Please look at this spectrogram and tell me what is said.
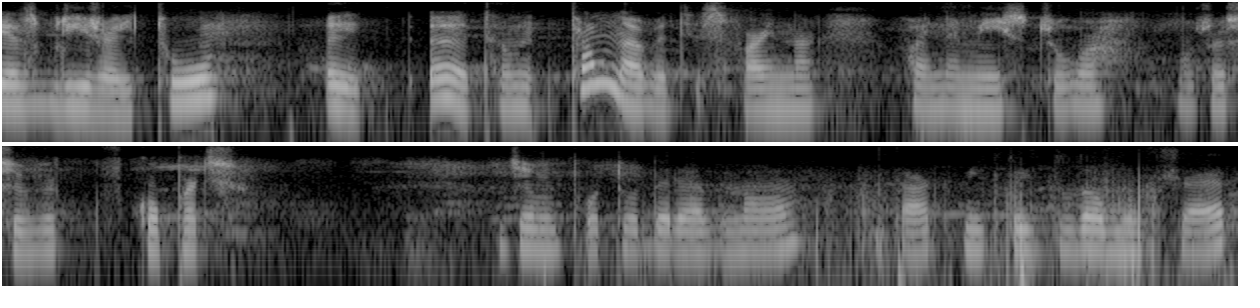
Jest bliżej? Tu. Ej, e, tam, tam nawet jest fajna, fajna miejscowa. Można się wy, wkopać. Idziemy po to drewno. Tak, mi ktoś do domu wszedł.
